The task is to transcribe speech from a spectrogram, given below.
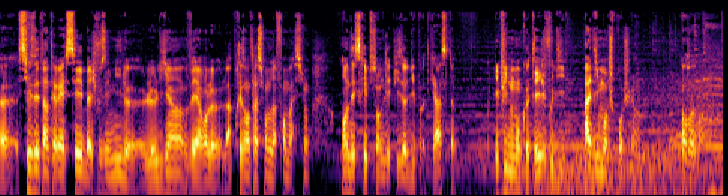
Euh, si vous êtes intéressé, ben, je vous ai mis le, lien vers la présentation de la formation en description de l'épisode du podcast. Et puis de mon côté, je vous dis à dimanche prochain. Au revoir.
